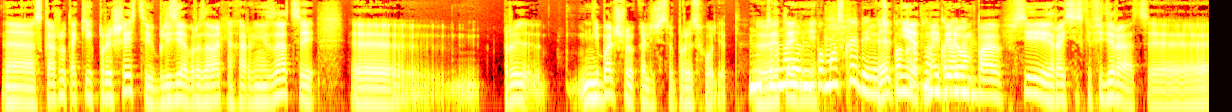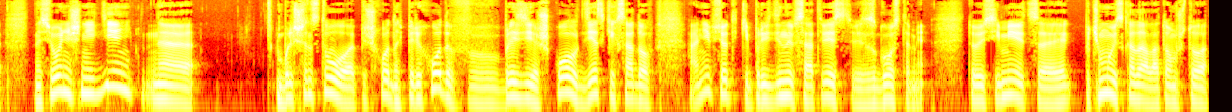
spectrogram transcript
Э, скажу, таких происшествий вблизи образовательных организаций э, небольшое количество происходит. Ну, это, наверное, не... по Москве берете, это, по Нет, мы городам. берем по всей Российской Федерации. На сегодняшний день э, большинство пешеходных переходов вблизи школ, детских садов, они все-таки приведены в соответствии с ГОСТами. То есть имеется, почему и сказал о том, что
